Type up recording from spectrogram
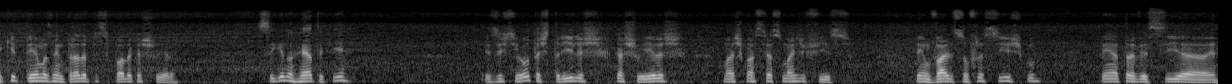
Aqui temos a entrada principal da cachoeira. Seguindo reto aqui, existem outras trilhas, cachoeiras, mas com acesso mais difícil. Tem o Vale de São Francisco, tem a travessia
